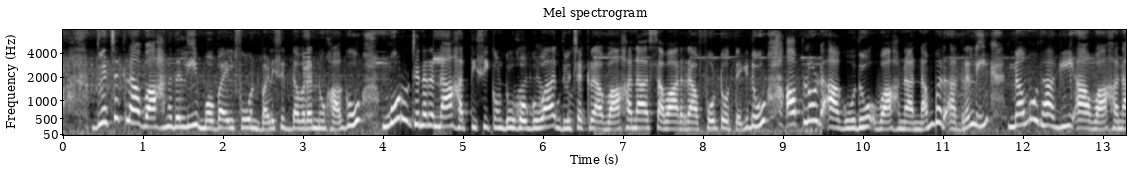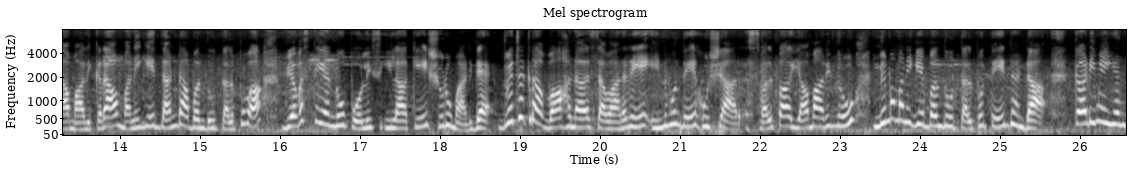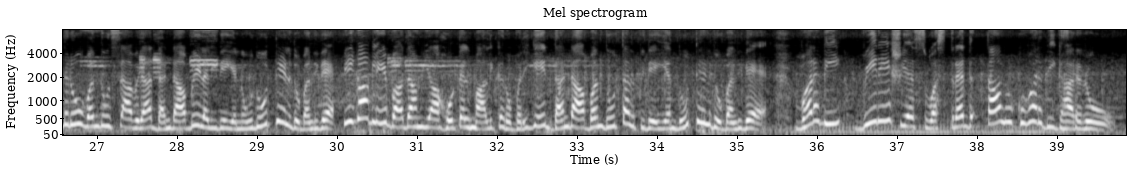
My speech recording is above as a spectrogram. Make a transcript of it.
ದ್ವಿಚಕ್ರ ವಾಹನದಲ್ಲಿ ಮೊಬೈಲ್ ಫೋನ್ ಬಳಸಿದ್ದವರನ್ನು ಹಾಗೂ ಮೂರು ಜನರನ್ನ ಹತ್ತಿಸಿಕೊಂಡು ಹೋಗುವ ದ್ವಿಚಕ್ರ ವಾಹನ ಸವಾರರ ಫೋಟೋ ತೆಗೆದು ಅಪ್ಲೋಡ್ ಆಗುವುದು ವಾಹನ ನಂಬರ್ ಅದರಲ್ಲಿ ನಮೂದಾಗಿ ಆ ವಾಹನ ಮಾಲೀಕರ ಮನೆಗೆ ದಂಡ ಬಂದು ತಲುಪುವ ವ್ಯವಸ್ಥೆಯನ್ನು ಪೊಲೀಸ್ ಇಲಾಖೆ ಶುರು ಮಾಡಿದೆ. ದ್ವಿಚಕ್ರ ವಾಹನ ಸವಾರರೇ ಇನ್ನು ಮುಂದೆ ಹುಷಾರ್. ಸ್ವಲ್ಪ ಯಾಮಾರಿದ್ರು ನಿಮ್ಮ ಮನೆಗೆ ಬಂದು ತಲುಪುತ್ತೆ ದಂಡ. ಕಡಿಮೆ ಎಂದರೂ ಒಂದು ಸಾವಿರ ದಂಡ ಬೀಳಲಿದೆ ಎನ್ನುವುದು ತಿಳಿದು ಬಂದಿದೆ. ಈಗಾಗಲೇ ಬಾದಾಮಿಯ ಹೋಟೆಲ್ ಮಾಲೀಕರೊಬ್ಬರಿಗೆ ದಂಡ ಬಂದು ತಲುಪಿದೆ ಎಂದು ತಿಳಿದು ಬಂದಿದೆ. ವರದಿ ವೀರೇಶ್ ಎಸ್ ವಸ್ತ್ರದ್ ತಾಲೂಕು ವರದಿಗಾರರು.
